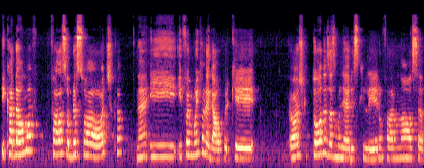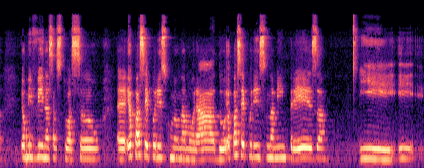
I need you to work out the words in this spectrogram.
E cada uma fala sobre a sua ótica, né? E, e foi muito legal, porque eu acho que todas as mulheres que leram falaram: nossa, eu me vi nessa situação, é, eu passei por isso com meu namorado, eu passei por isso na minha empresa. E, e,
